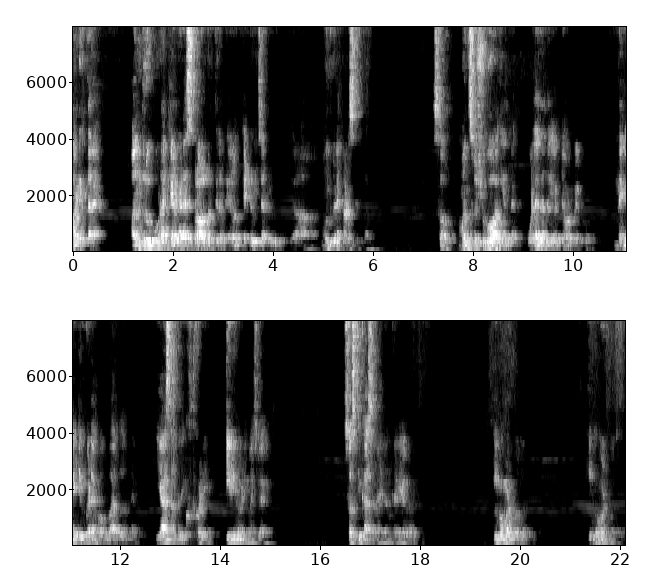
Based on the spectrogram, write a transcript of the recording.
ಮಾಡಿರ್ತಾರೆ. ಅಂದ್ರೂ ಕೂಡ ಕೆಳಗಡೆ ಸ್ಕ್ರಾಲ್ ಬರ್ತಿರತ್ತೆ. ಏನೋ ಕೆಟ್ಟ ವಿಚಾರಗಳು ಮುಂದ್ಗಡೆ ಕಾಣಿಸ್ತಿರ್ತಾರೆ. ಸೊ ಮನಸ್ಸು ಶುಭವಾಗಿ ಅಂದ್ರೆ ಒಳ್ಳೆದಾದ್ರೆ ಯೋಚನೆ ಮಾಡಬೇಕು. ನೆಗೆಟಿವ್ ಕಡೆ ಹೋಗಬಾರ್ದು ಅಂದ್ರೆ ಈ ಆಸನದಲ್ಲಿ ಕುತ್ಕೊಳ್ಳಿ ಟಿವಿ ನೋಡಿ ಮಜವಾಗಿ ಸ್ವಸ್ತಿಕಾಸನ ಇದನ್ನು ಕರೆಯೋದು ಹಿಂಗೂ ಮಾಡ್ಬೋದು. ಹಿಂಗೂ ಮಾಡ್ಬೋದು.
